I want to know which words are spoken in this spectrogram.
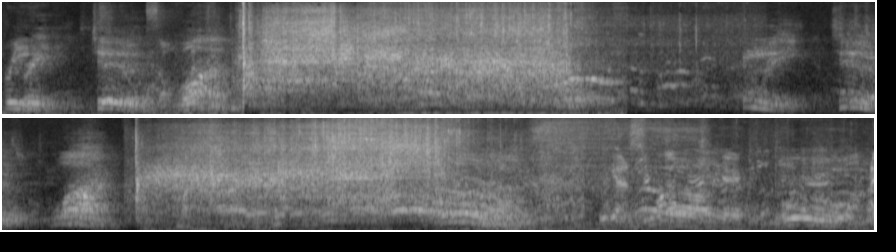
Three, Three two, one. Three, two, one. We got slow. Oh, okay. Ooh, I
